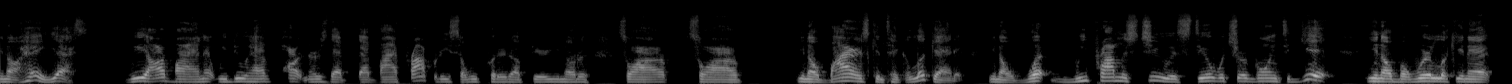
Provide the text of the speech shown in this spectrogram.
you know, hey, yes, we are buying it. We do have partners that that buy property, so we put it up there, you know, to so our so our you know buyers can take a look at it. You know, what we promised you is still what you're going to get, you know, but we're looking at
